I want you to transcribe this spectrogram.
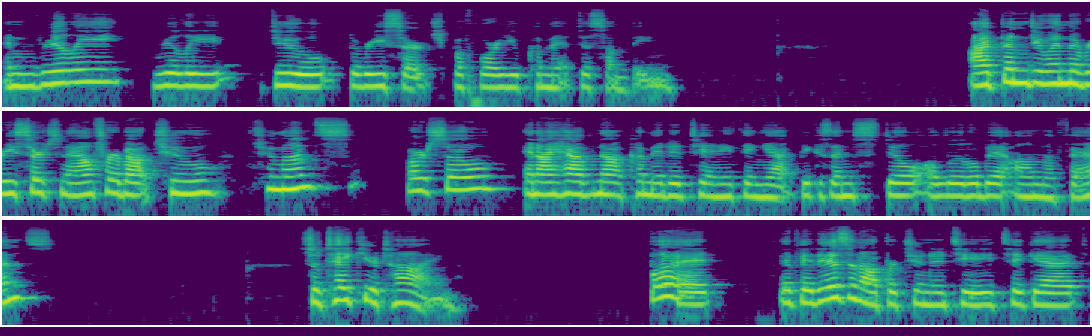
And really, really do the research before you commit to something. I've been doing the research now for about two two months or so, and I have not committed to anything yet because I'm still a little bit on the fence. So take your time. But if it is an opportunity to get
